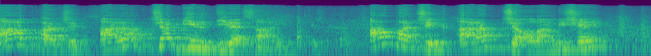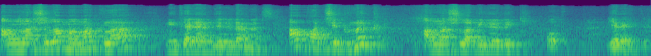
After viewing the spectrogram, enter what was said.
ap açık Arapça bir dile sahiptir. Ap açık Arapça olan bir şey anlaşılamamakla nitelendirilemez. Ap açıklık anlaşılabilirlik gerektirir.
